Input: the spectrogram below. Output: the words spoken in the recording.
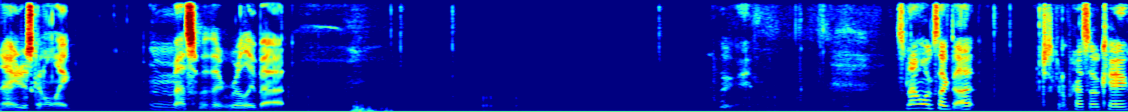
Now you're just gonna like mess with it really bad. Okay. Now it looks like that. I'm Just gonna press OK.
